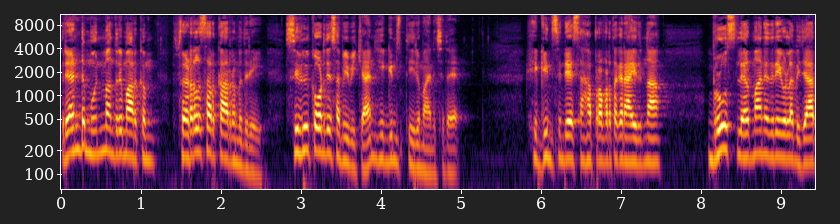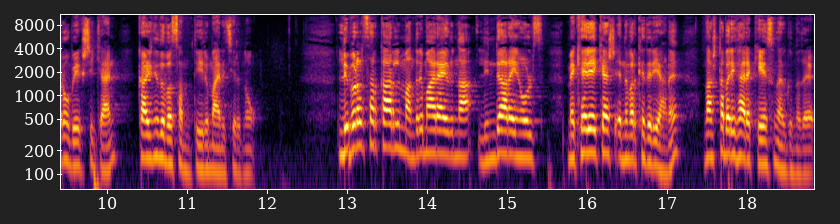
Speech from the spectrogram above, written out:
രണ്ട് മുൻ മന്ത്രിമാർക്കും ഫെഡറൽ സർക്കാരിനുമെതിരെ സിവിൽ കോടതി സമീപിക്കാൻ ഹിഗിൻസ് തീരുമാനിച്ചത്. ഹിഗിൻസിന്റെ സഹപ്രവർത്തകനായിരുന്ന ബ്രൂസ് ലെർമാനെതിരെയുള്ള വിചാരണ ഉപേക്ഷിക്കാൻ കഴിഞ്ഞ ദിവസം തീരുമാനിച്ചിരുന്നു. ലിബറൽ സർക്കാരിൽ മന്ത്രിമാരായിരുന്ന ലിൻഡ റൈനോൾസ് മെഖേലെ കാഷ് എന്നിവർക്കെതിരെയാണ് നഷ്ടപരിഹാര കേസ് നൽകുന്നത്.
